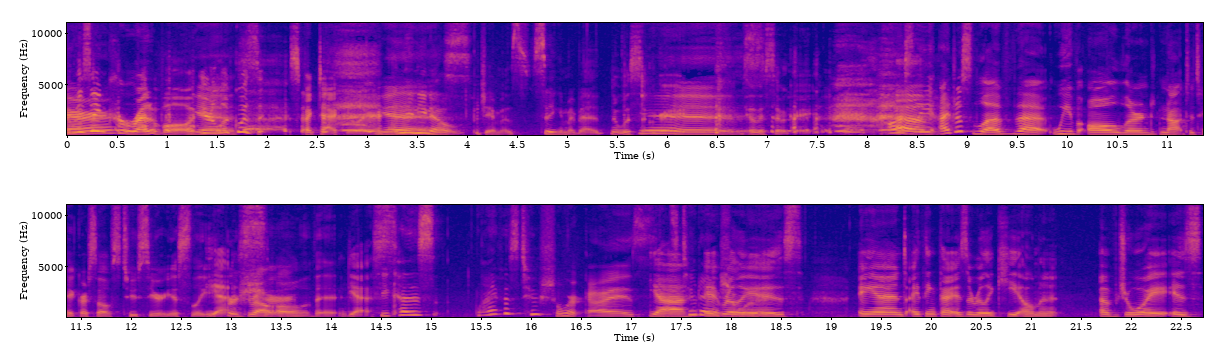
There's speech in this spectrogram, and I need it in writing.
It was hair. incredible. Your look was spectacular. and then you know pajamas sitting in my bed. It was so great. It was so great. Honestly, Um, I just love that we've all learned not to take ourselves too seriously Yeah, throughout sure. all of it. Yes. Because life is too short, guys. Yeah, it's too dang it really short. is. And I think that is a really key element of joy is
